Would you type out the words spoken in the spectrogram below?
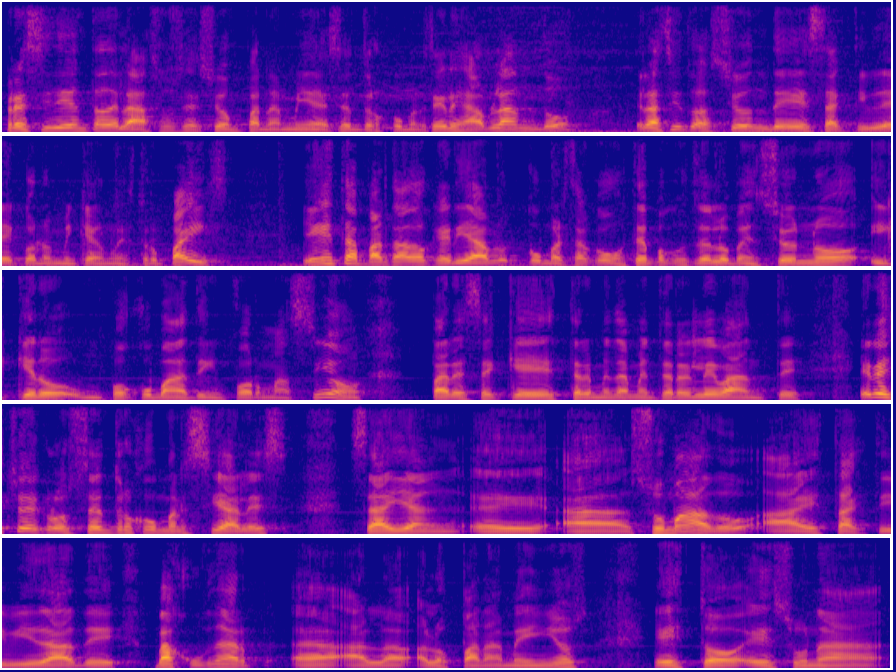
presidenta de la Asociación Panameña de Centros Comerciales, hablando de la situación de esa actividad económica en nuestro país. Y en este apartado quería conversar con usted porque usted lo mencionó y quiero un poco más de información. Parece que es tremendamente relevante el hecho de que los centros comerciales se hayan eh, sumado a esta actividad de vacunar eh, a, los panameños. Esto es una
